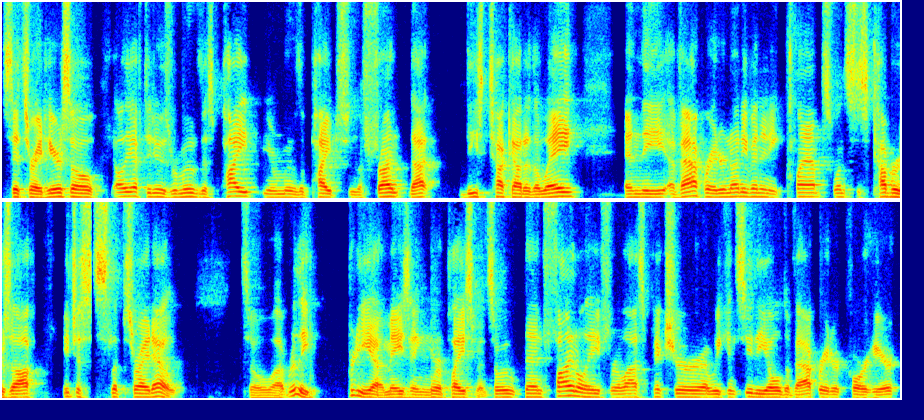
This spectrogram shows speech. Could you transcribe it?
sits right here. So all you have to do is remove this pipe. You remove the pipes from the front. That these tuck out of the way, and the evaporator, not even any clamps. Once this covers off, it just slips right out. So uh, really pretty amazing replacement. So then finally, for last picture, we can see the old evaporator core here.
